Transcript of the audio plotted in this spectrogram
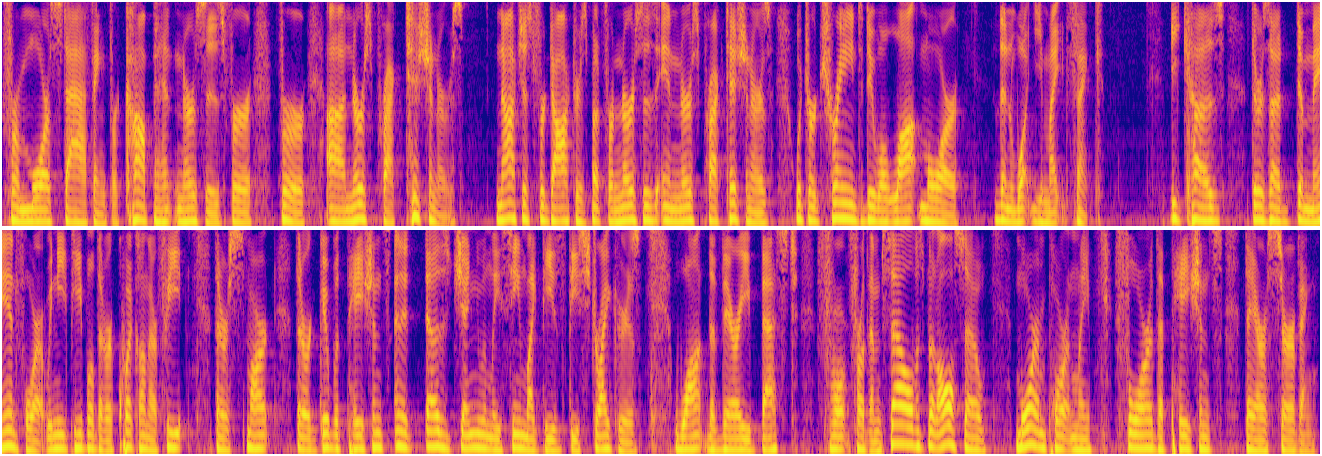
for more staffing, for competent nurses, for for uh, nurse practitioners, not just for doctors, but for nurses and nurse practitioners, which are trained to do a lot more than what you might think because there's a demand for it. We need people that are quick on their feet, that are smart, that are good with patients, and it does genuinely seem like these these strikers want the very best for for themselves, but also more importantly for the patients they are serving.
